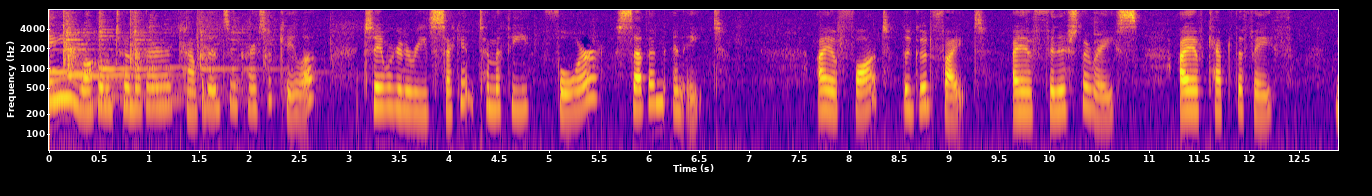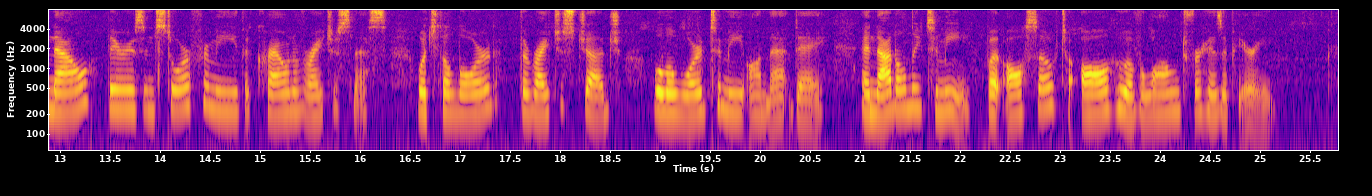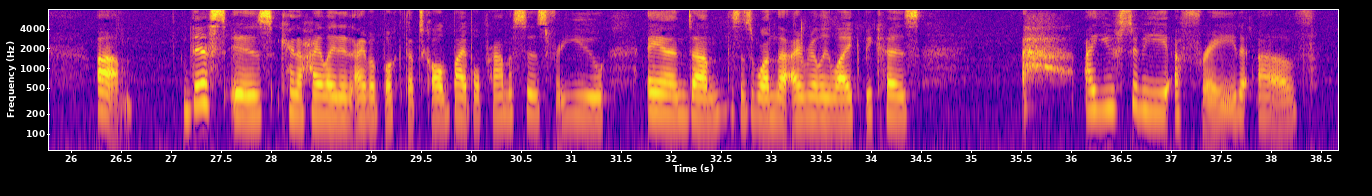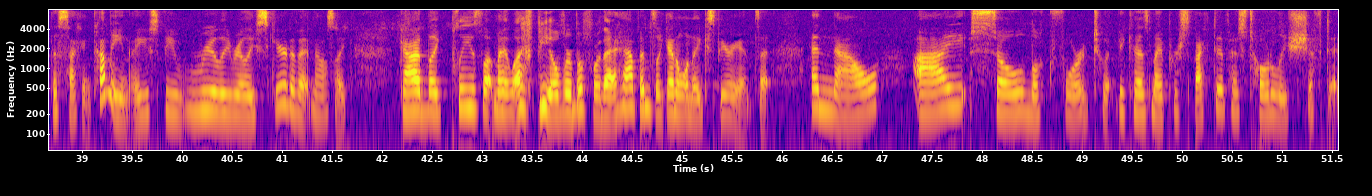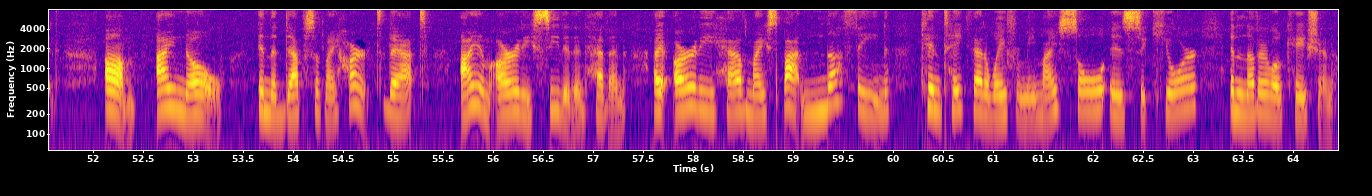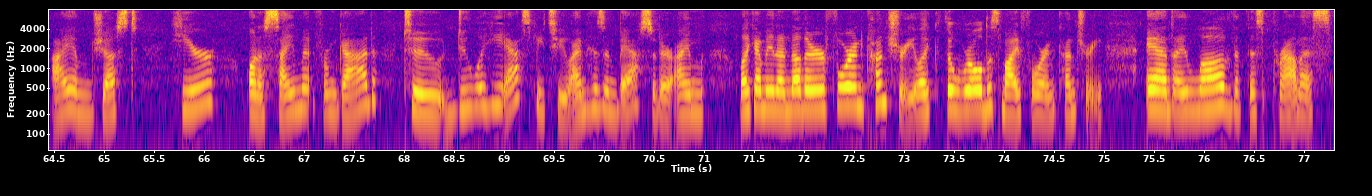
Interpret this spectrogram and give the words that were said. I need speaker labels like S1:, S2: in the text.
S1: Hey, welcome to another Confidence in Christ with Kala. Today we're going to read 2 Timothy 4 7 and 8. I have fought the good fight, I have finished the race, I have kept the faith. Now there is in store for me the crown of righteousness, which the Lord, the righteous judge, will award to me on that day, and not only to me, but also to all who have longed for his appearing. Um, this is kind of highlighted. I have a book that's called Bible Promises for You, and um, this is one that I really like because I used to be afraid of the second coming. I used to be really, really scared of it, and I was like, God, like, please let my life be over before that happens. Like, I don't want to experience it. And now I so look forward to it because my perspective has totally shifted. Um, I know in the depths of my heart that I am already seated in heaven. I already have my spot. Nothing can take that away from me. My soul is secure in another location. I am just here on assignment from God to do what He asked me to. I'm His ambassador. I'm like I'm in another foreign country. Like the world is my foreign country. And I love that this promise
